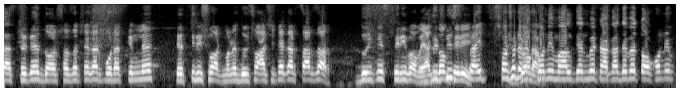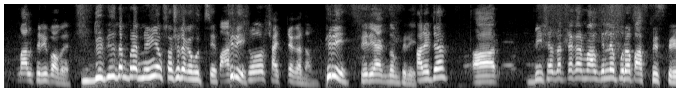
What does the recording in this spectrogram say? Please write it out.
কাছ থেকে দশ হাজার টাকার প্রোডাক্ট কিনলে তেত্রিশ ওয়াট মানে দুইশো আশি টাকার চার্জার দুই পিস ফ্রি পাবে একদম ফ্রি প্রায় টাকা যখনই মাল কিনবে টাকা দেবে তখনই মাল ফ্রি পাবে। দুই পিসের দাম প্রায় মিনিমাম ছশো টাকা হচ্ছে। ফ্রি পাঁচশো ষাট টাকা দাম। ফ্রি ফ্রি একদম ফ্রি আর এটা? আর বিশ হাজার টাকার মাল কিনলে পুরো পাঁচ পিস ফ্রি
